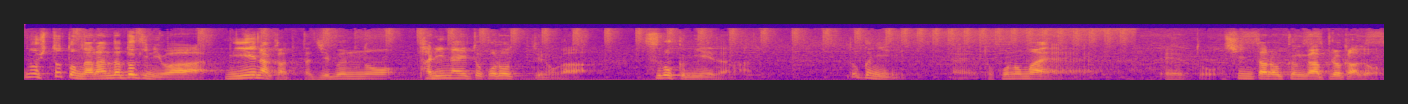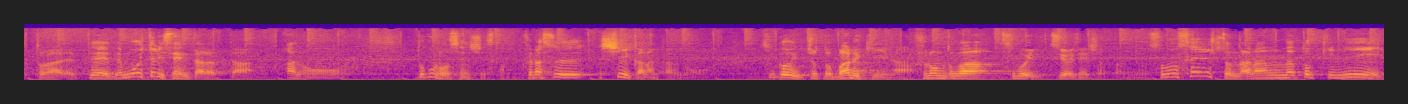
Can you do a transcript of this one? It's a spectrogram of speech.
の人と並んだ時には見えなかった自分の足りないところっていうのがすごく見えたな。特に、えー、とこの前、えー、と慎太郎君がプロカードを取られてでもう一人センターだったあのどこの選手ですか？ねプラス C かなんかのすごいちょっとバルキーなフロントがすごい強い選手だったんでその選手と並んだ時に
